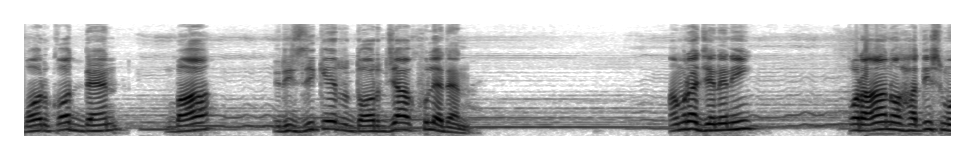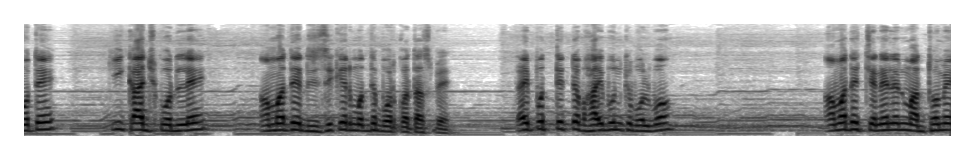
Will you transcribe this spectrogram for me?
বরকত দেন বা রিজিকের দরজা খুলে দেন। আমরা জেনে নিই, কোরআন ও হাদিস মতে কি কাজ করলে আমাদের রিজিকের মধ্যে বরকত আসবে। তাই প্রত্যেকটা ভাই বোনকে বলব, আমাদের চ্যানেলের মাধ্যমে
